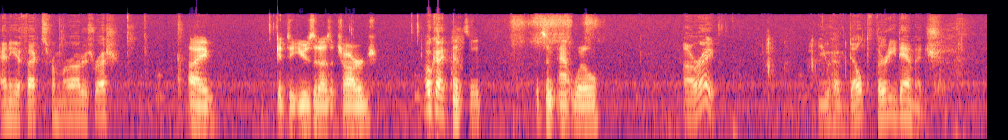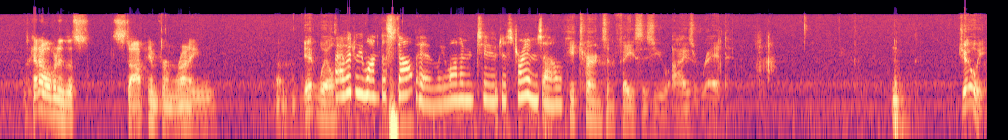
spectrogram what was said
Any effects from Marauder's Rush? I get to use it as a charge. Okay. That's it. It's an at will. All right. You have dealt 30 damage. I was kind of hoping to stop him from running. It will. Why would we want to stop him? We want him to destroy himself. He turns and faces you, eyes red. Joey.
